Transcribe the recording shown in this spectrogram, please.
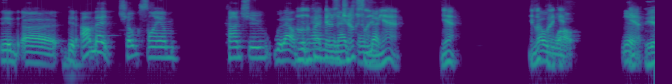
did uh did Ammit choke slam Khonshu without Oh, it him looked like there was an a choke slam. neck? Yeah. Yeah. It that looked was like wild. Yeah. Yeah.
